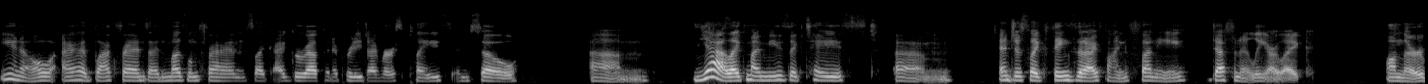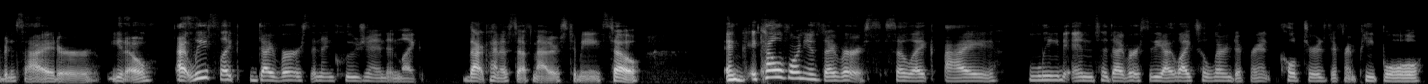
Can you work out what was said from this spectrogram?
you know i had black friends i had muslim friends like i grew up in a pretty diverse place and so um yeah like my music taste um and just like things that i find funny definitely are like on the urban side or you know at least like diverse and inclusion and like that kind of stuff matters to me so and california is diverse so like i lean into diversity. I like to learn different cultures, different people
